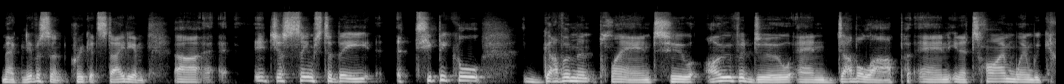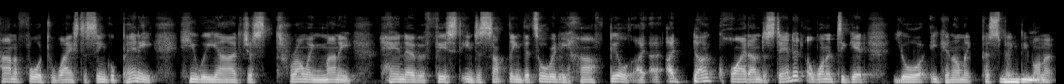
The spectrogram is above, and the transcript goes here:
magnificent cricket stadium. Uh, it just seems to be a typical government plan to overdo and double up. And in a time when we can't afford to waste a single penny, here we are just throwing money hand over fist into something that's already half built. I, I don't quite understand it. I wanted to get your economic perspective mm. on it.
